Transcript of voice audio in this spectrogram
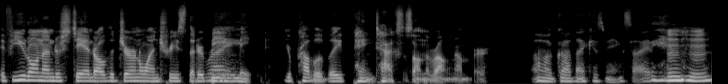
if you don't understand all the journal entries that are being made. You're probably paying taxes on the wrong number. Oh God, that gives me anxiety. Mm-hmm.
